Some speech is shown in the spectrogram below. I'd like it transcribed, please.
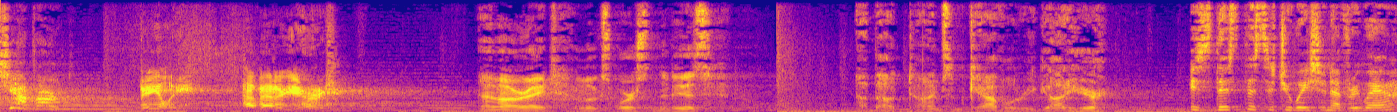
Shepard! Bailey, how bad are you hurt? I'm alright. It looks worse than it is. About time some cavalry got here. Is this the situation everywhere?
